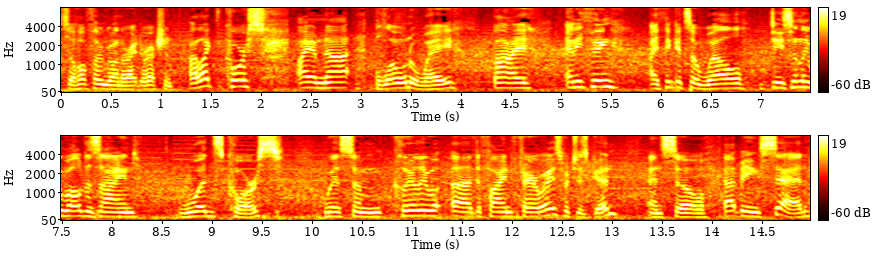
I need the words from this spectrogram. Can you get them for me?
so hopefully I'm going the right direction. I like the course. I am not blown away by anything. I think it's a well, decently well-designed woods course with some clearly uh, defined fairways, which is good. And so that being said,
